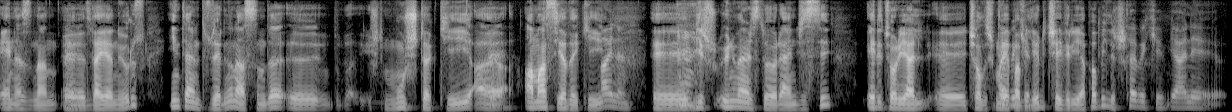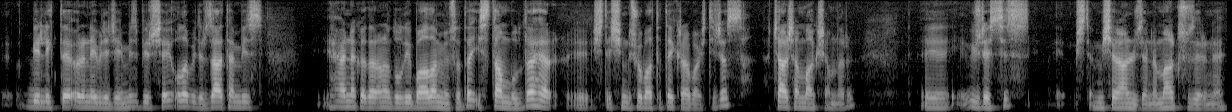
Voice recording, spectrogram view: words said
en azından evet. e, dayanıyoruz. İnternet üzerinden aslında e, işte Muş'taki, evet. Amasya'daki e, bir üniversite öğrencisi editoryal e, çalışma Tabii yapabilir, ki. çeviri yapabilir. Tabii ki yani birlikte öğrenebileceğimiz bir şey olabilir. Zaten biz her ne kadar Anadolu'yu bağlamıyorsa da İstanbul'da her e, işte şimdi Şubat'ta tekrar başlayacağız. Çarşamba akşamları e, ücretsiz işte Michelin üzerine, Marx üzerine.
